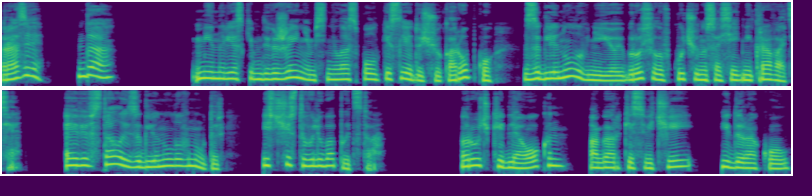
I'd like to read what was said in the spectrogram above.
Разве? Да. Мин резким движением сняла с полки следующую коробку, заглянула в нее и бросила в кучу на соседней кровати. Эви встала и заглянула внутрь, из чистого любопытства. Ручки для окон, огарки свечей и дырокол.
